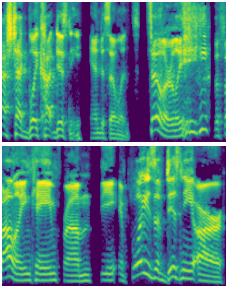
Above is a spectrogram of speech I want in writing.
Hashtag boycott disney. And owens similarly the following came from the employees of disney are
